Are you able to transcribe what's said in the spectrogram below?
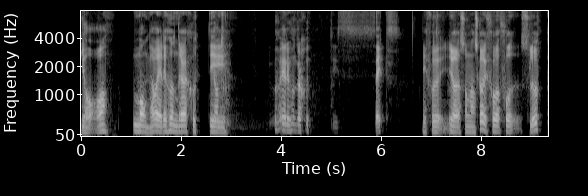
Ja, många. Vad är det? 170? är det 176? Vi får göra som man ska. Vi får, får slå upp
